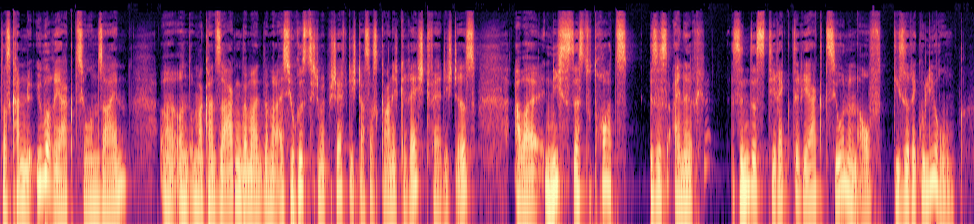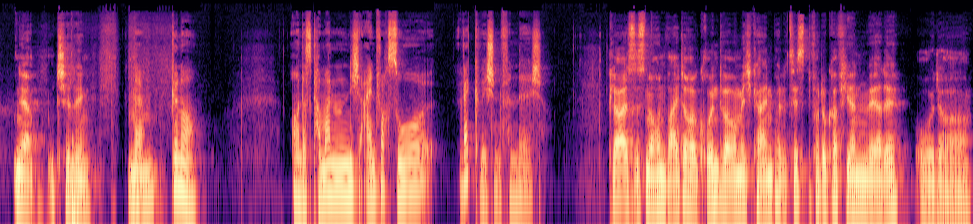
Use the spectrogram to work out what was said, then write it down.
Das kann eine Überreaktion sein und, und man kann sagen, wenn man, wenn man als Jurist sich damit beschäftigt, dass das gar nicht gerechtfertigt ist, aber nichtsdestotrotz ist es eine, sind es direkte Reaktionen auf diese Regulierung. Ja, chilling. Mhm. Ja, genau. Und das kann man nicht einfach so wegwischen, finde ich. Klar, es ist noch ein weiterer Grund, warum ich keinen Polizisten fotografieren werde oder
